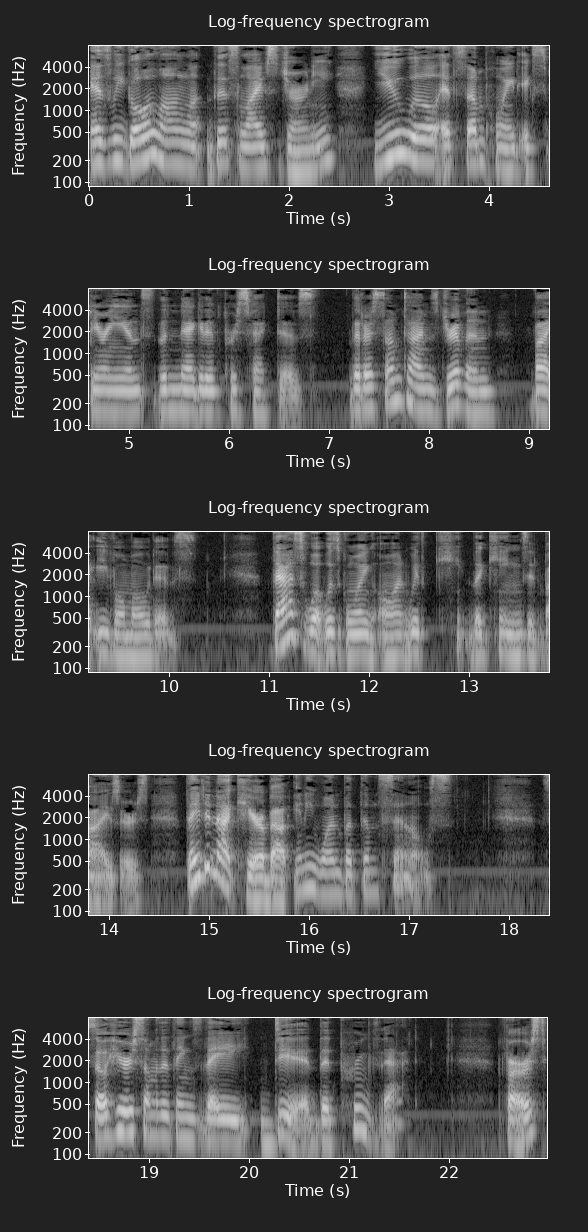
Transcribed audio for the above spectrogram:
As we go along this life's journey, you will at some point experience the negative perspectives that are sometimes driven by evil motives. That's what was going on with the king's advisors. They did not care about anyone but themselves. So here are some of the things they did that prove that. First,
